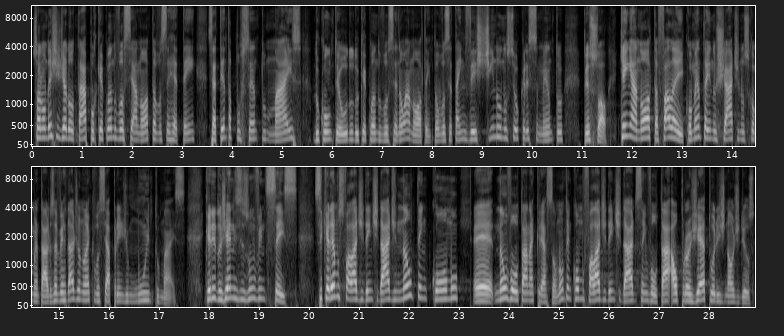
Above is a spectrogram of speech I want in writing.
Só não deixe de anotar, porque quando você anota, você retém 70% mais do conteúdo do que quando você não anota. Então você está investindo no seu crescimento pessoal. Quem anota, fala aí, comenta aí no chat, nos comentários. É verdade ou não é que você aprende muito mais? Querido, Gênesis 1, 26. Se queremos falar de identidade, não tem como é, não voltar na criação. Não tem como falar de identidade sem voltar ao projeto original de Deus.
